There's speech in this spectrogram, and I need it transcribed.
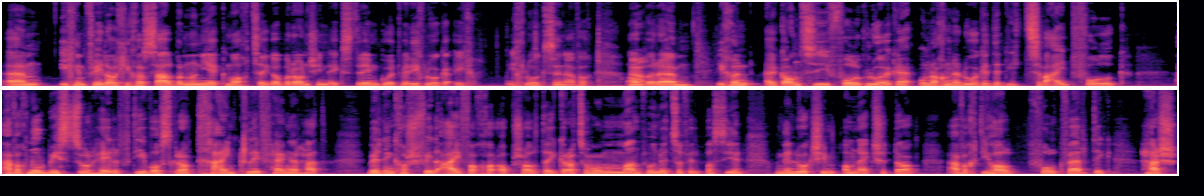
Ähm, ich empfehle euch, ich habe es selber noch nie gemacht, sage aber anscheinend extrem gut, weil ich schaue, ich, ich schaue es einfach. Ja. Aber ähm, ich könnt eine ganze Folge schauen und nachher schaut ihr die zweite Folge einfach nur bis zur Hälfte, wo es gerade keinen Cliffhanger hat. Weil dann kannst du viel einfacher abschalten, gerade so einem Moment, wo nicht so viel passiert. Und dann schaust du am nächsten Tag einfach die halbe Folge fertig, hast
